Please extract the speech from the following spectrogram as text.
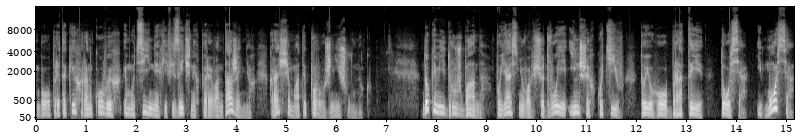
бо при таких ранкових емоційних і фізичних перевантаженнях краще мати порожній шлунок. Доки мій дружбан пояснював, що двоє інших котів то його брати Тося і Мося,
